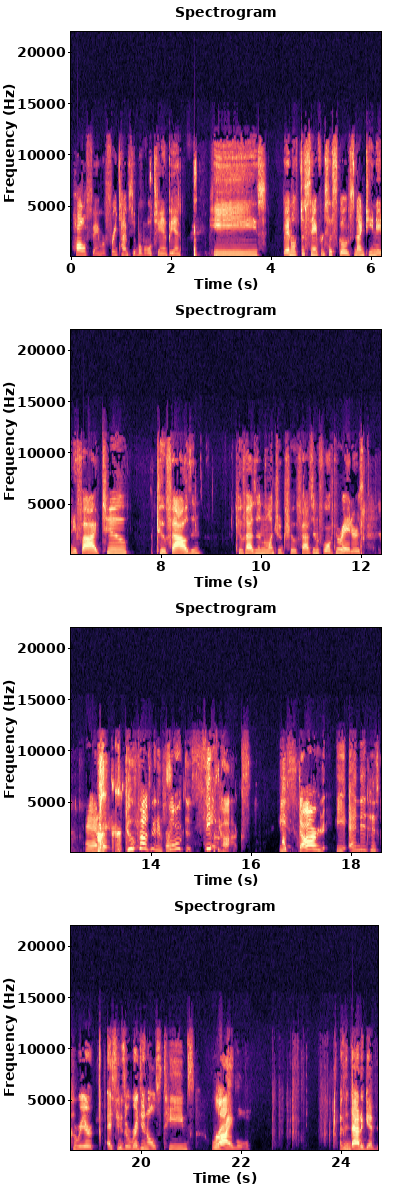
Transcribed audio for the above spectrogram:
Hall of Famer, three-time Super Bowl champion. He's been with the San Francisco's 1985 to 2000, 2001 to 2004 with the Raiders, and 2004 with the Seahawks. He started. He ended his career as his original team's rival. Isn't that a gift?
